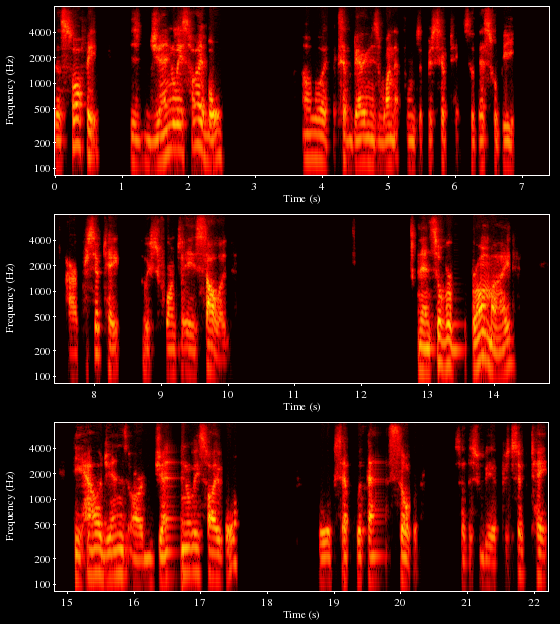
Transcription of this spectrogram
the sulfate is generally soluble, oh, except barium is one that forms a precipitate. So this will be our precipitate, which forms a solid. And then silver bromide, the halogens are generally soluble, except with that silver. So this would be a precipitate.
